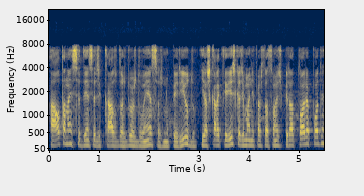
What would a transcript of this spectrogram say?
A alta na incidência de casos das duas doenças no período e as características de manifestação respiratória podem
